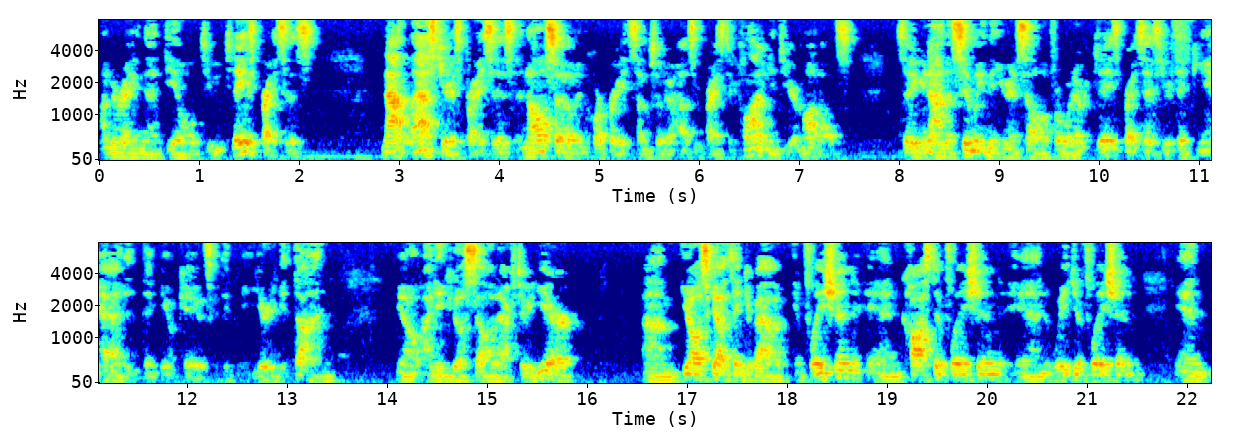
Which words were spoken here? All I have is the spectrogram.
underwriting that deal to today's prices, not last year's prices, and also incorporate some sort of housing price decline into your models. So you're not assuming that you're going to sell for whatever today's price is. You're thinking ahead and thinking, okay, it's going to take me a year to get done. You know, I need to go sell it after a year. Um, you also got to think about inflation and cost inflation and wage inflation. And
